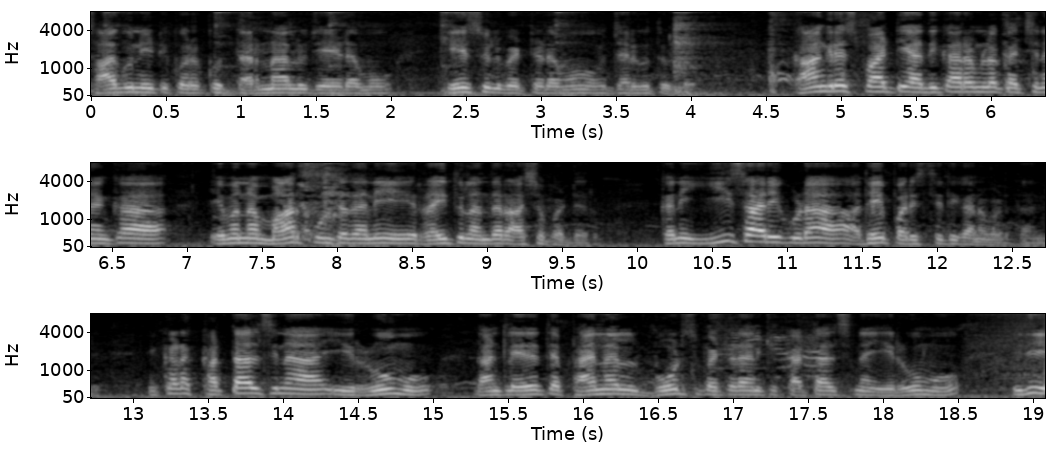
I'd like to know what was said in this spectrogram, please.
సాగునీటి కొరకు ధర్నాలు చేయడము కేసులు పెట్టడము జరుగుతుండే. కాంగ్రెస్ పార్టీ అధికారంలోకి వచ్చినాక ఏమన్నా మార్పు ఉంటుందని రైతులందరూ ఆశపడ్డారు. కానీ ఈసారి కూడా అదే పరిస్థితి కనబడుతుంది. ఇక్కడ కట్టాల్సిన ఈ రూము దాంట్లో ఏదైతే ప్యానల్ బోర్డ్స్ పెట్టడానికి కట్టాల్సిన ఈ రూము ఇది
